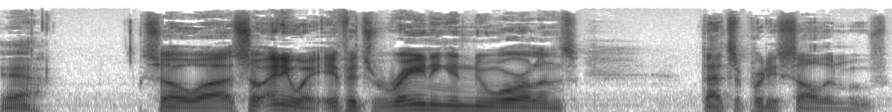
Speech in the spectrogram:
Yeah. So uh, so anyway, if it's raining in New Orleans, that's a pretty solid move.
